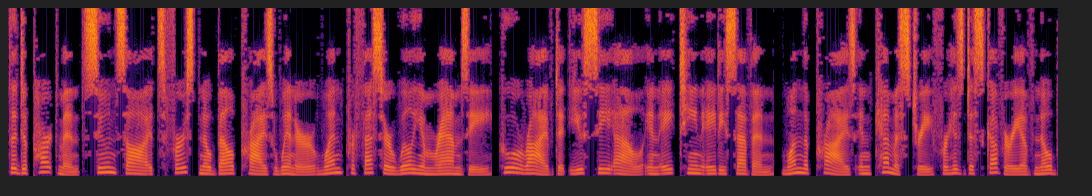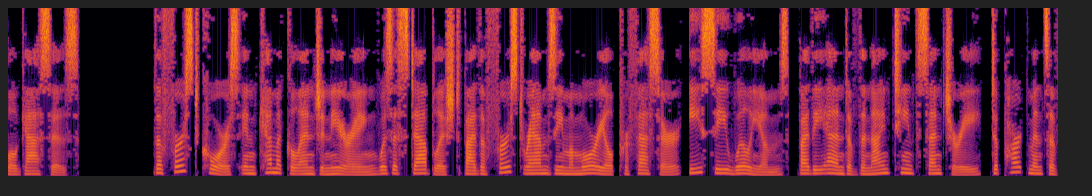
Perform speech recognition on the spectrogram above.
The department soon saw its first Nobel Prize winner when Professor William Ramsay, who arrived at UCL in 1887, won the prize in chemistry for his discovery of noble gases. The first course in chemical engineering was established by the first Ramsay Memorial Professor, E. C. Williams. By the end of the 19th century, departments of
